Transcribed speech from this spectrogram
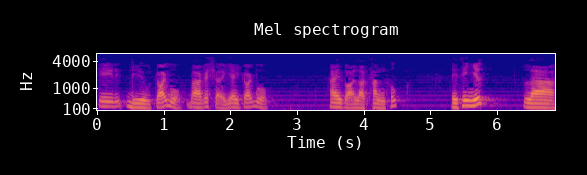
cái điều trói buộc, ba cái sợi dây trói buộc, hay gọi là thần thúc thì thứ nhất là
